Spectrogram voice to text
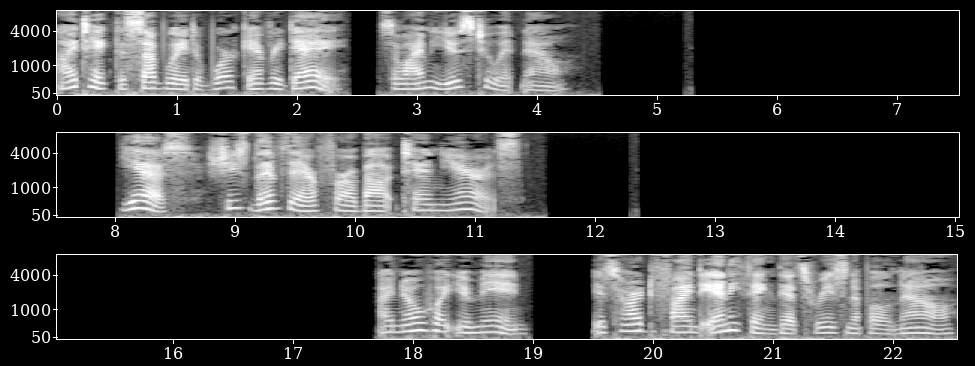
I take the subway to work every day, so I'm used to it now. Yes, she's lived there for about ten years. I know what you mean. It's hard to find anything that's reasonable now.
